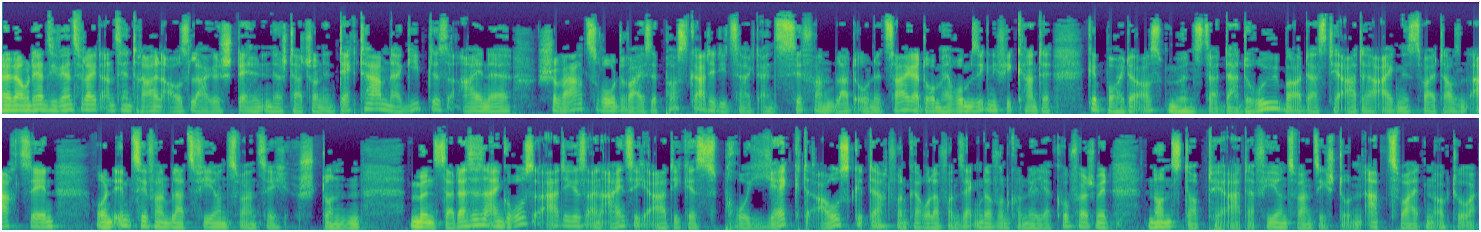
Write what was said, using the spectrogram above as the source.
Meine Damen und Herren, Sie werden es vielleicht an zentralen Auslagestellen in der Stadt schon entdeckt haben. Da gibt es eine schwarz-rot-weiße Postkarte, die zeigt ein Ziffernblatt ohne Zeiger, drumherum signifikante Gebäude aus Münster. Darüber das Theaterereignis 2018 und im Ziffernblatt 24 Stunden Münster. Das ist ein großartiges, ein einzigartiges Projekt, ausgedacht von Carola von Seckendorf und Cornelia Kupferschmidt. Nonstop-Theater, 24 Stunden ab 2. Oktober.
